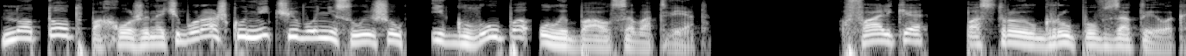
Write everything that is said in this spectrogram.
но тот, похожий на чебурашку, ничего не слышал и глупо улыбался в ответ. Фальке построил группу в затылок,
